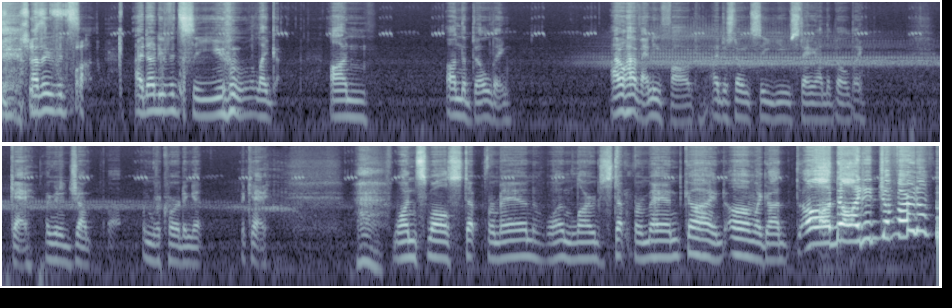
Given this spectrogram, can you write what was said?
I don't even. fog. I don't even see you like on on the building. I don't have any fog. I just don't see you staying on the building. Okay, I'm gonna jump. I'm recording it. Okay. One small step for man, one large step for mankind. Oh my god. Oh no, I didn't jump far enough!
